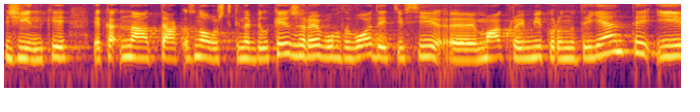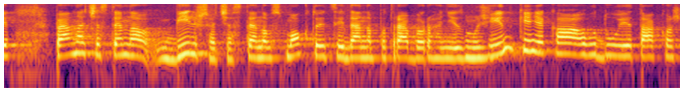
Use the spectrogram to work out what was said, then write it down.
жінки, яка на так знову ж таки на білки, жири, вуглеводи, ті всі е, макро і мікронутрієнти. І певна частина, більша частина всмоктується, йде на потреби організму жінки, яка годує також.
